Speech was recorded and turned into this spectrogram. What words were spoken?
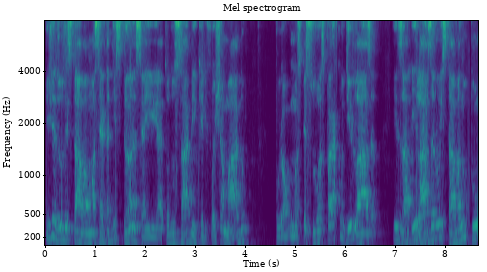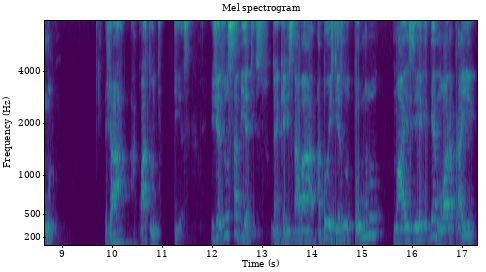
e Jesus estava a uma certa distância, e é, todos sabem que ele foi chamado por algumas pessoas para acudir Lázaro. E Lázaro estava no túmulo, já há quatro dias. E Jesus sabia disso, né, que ele estava há dois dias no túmulo, mas ele demora para ir.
